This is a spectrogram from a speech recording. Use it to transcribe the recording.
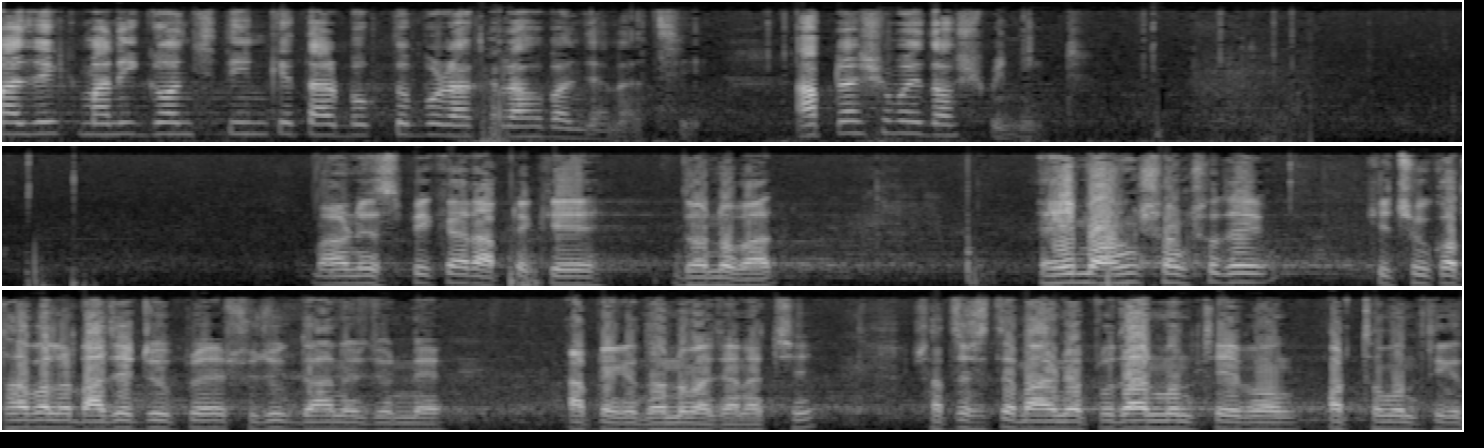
মাজেক মানিকগঞ্জ তিনকে তার বক্তব্য রাখার আহ্বান জানাচ্ছি। আপনার সময় দশ মিনিট। মাননীয় স্পিকার, আপনাকে ধন্যবাদ। এই মহান সংসদে কিছু কথা বলার বাজেটের উপরে সুযোগ দানের জন্য আপনাকে ধন্যবাদ জানাচ্ছি। সাথে সাথে মাননীয় প্রধানমন্ত্রী এবং অর্থমন্ত্রীকে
